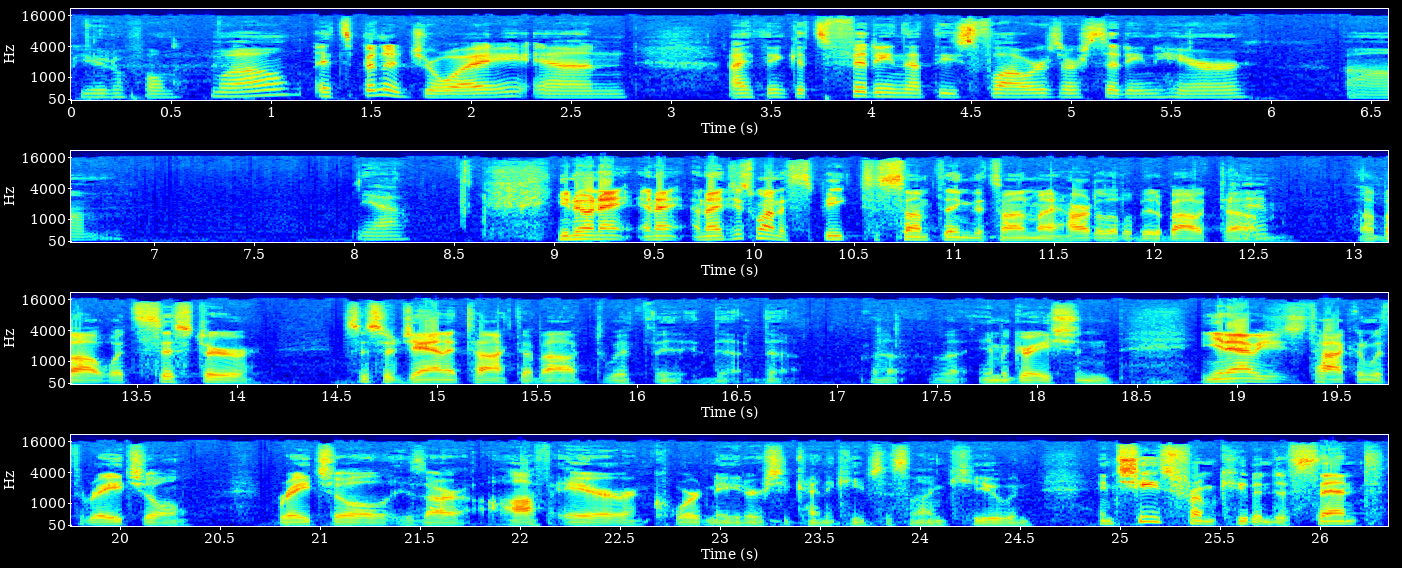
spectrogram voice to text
Beautiful. Well, it's been a joy, and I think it's fitting that these flowers are sitting here. Um, yeah. You know, and I, and I and I just want to speak to something that's on my heart a little bit about um, okay. about what Sister Sister Janet talked about with the the, the, the, immigration. You know, I was just talking with Rachel. Rachel is our off-air coordinator. She kind of keeps us on cue, and and she's from Cuban descent.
